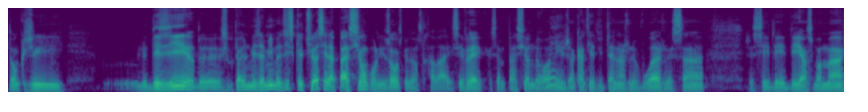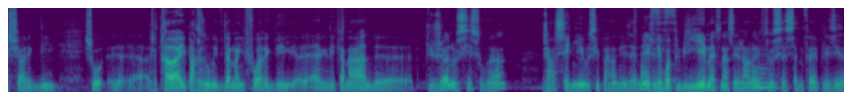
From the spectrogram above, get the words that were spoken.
Donc, j'ai le désir de. Quand un de mes amis m'a dit ce que tu as, c'est la passion pour les autres que leur travail. C'est vrai que ça me passionne de ben voir les gens. Quand il y a du talent, je le vois, je le sens. J'essaie d'aider en ce moment. Je suis avec des. Je, euh, travaille par Zoom, évidemment, il faut avec des, euh, avec des camarades euh, plus jeunes aussi, souvent. J'ai enseigné aussi pendant des années. Je les vois publier maintenant, ces gens-là et tout. Mm. Ça, ça, me fait un plaisir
